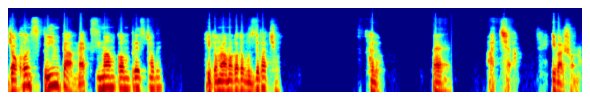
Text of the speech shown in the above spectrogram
যখন স্প্রিংটা ম্যাক্সিমাম কম্প্রেসড হবে কি তোমরা আমার কথা বুঝতে পারছ? হ্যালো হ্যাঁ। আচ্ছা এবার শোনো।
